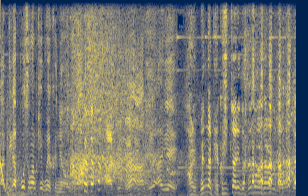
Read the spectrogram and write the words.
아, 네가 뽀송한 피부의 그녀. 아 그런 거야? 아, 그래? 아, 예. 아 맨날 190짜리도 뽀송한 사람으로 나오는데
